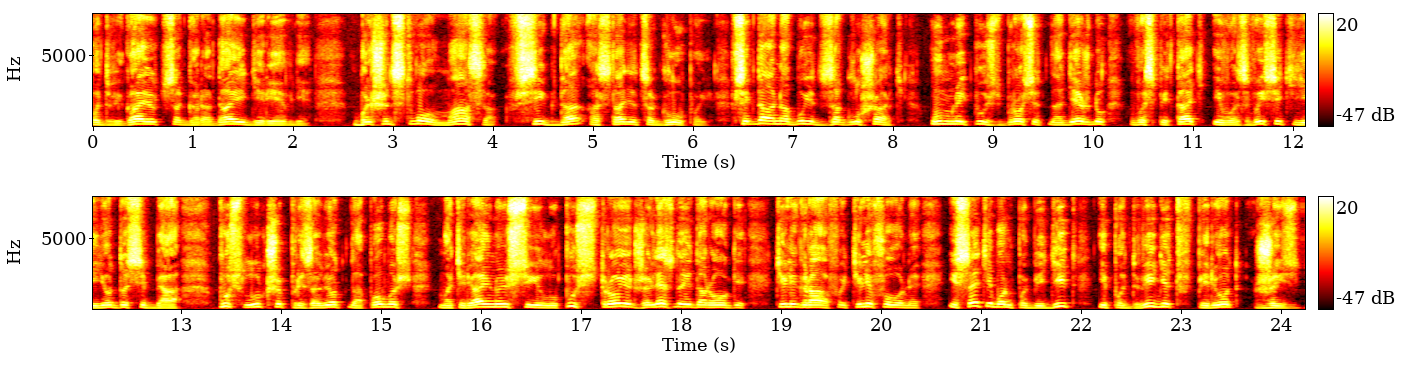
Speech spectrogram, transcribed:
подвигаются города и деревни. Большинство, масса всегда останется глупой. Всегда она будет заглушать, Умный пусть бросит надежду воспитать и возвысить ее до себя. Пусть лучше призовет на помощь материальную силу. Пусть строит железные дороги, телеграфы, телефоны. И с этим он победит и подвинет вперед жизнь.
